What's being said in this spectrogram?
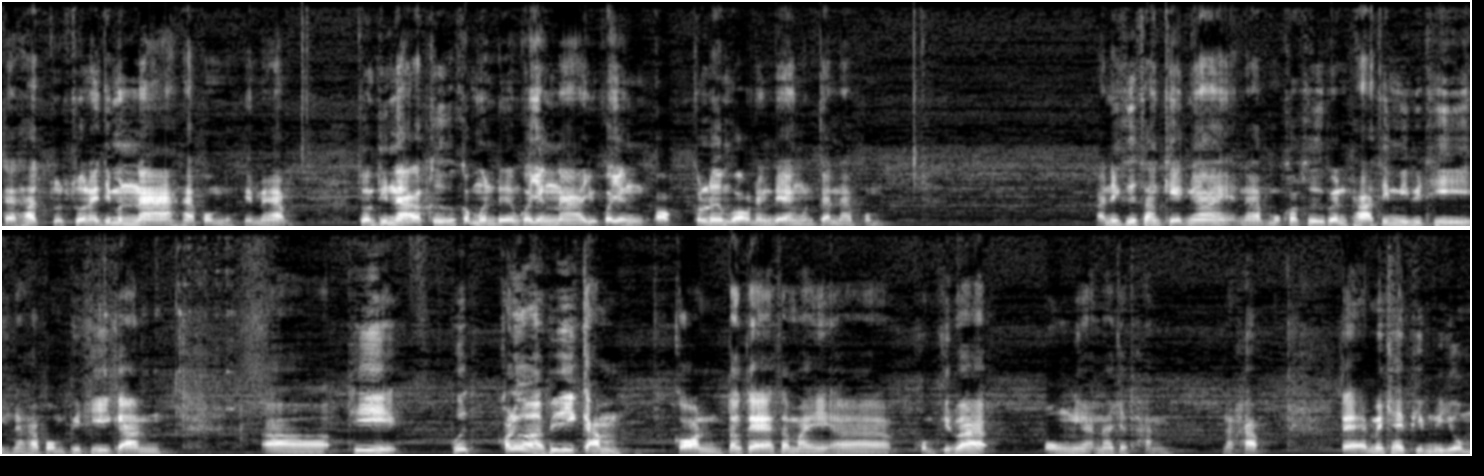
แต่ถ้าจุดส่วนไหนที่มันหนานะครับผมเห็นไหมครับ ส่วนที่หนาก็คือก็เหมือนเดิมก็ยังหนาอยู่ก็ยังออกก็เริ่มออกแดงๆเหมือนกันนะครับผมอันนี้คือสังเกตง่ายนะครับก็คือเป็นพระที่มีพิธีนะครับ ผมพิธีการที่ เขาเรียกว่าพิธีกรรมก่อนตั้งแต่สมัยอ่าผมคิดว่าองค์นี้น่าจะทันนะครับ แต่ไม่ใช่พิมพ์นิยม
